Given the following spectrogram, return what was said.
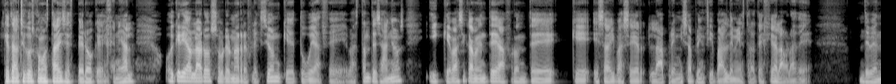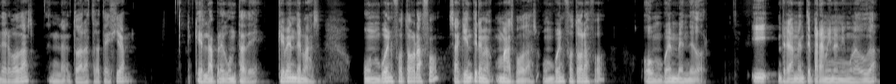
¿Qué tal chicos? ¿Cómo estáis? Espero que genial. Hoy quería hablaros sobre una reflexión que tuve hace bastantes años y que básicamente afronté que esa iba a ser la premisa principal de mi estrategia a la hora de, vender bodas, en toda la estrategia, que es la pregunta de ¿qué vende más? ¿Un buen fotógrafo? O sea, ¿quién tiene más bodas? ¿Un buen fotógrafo o un buen vendedor? Y realmente para mí no hay ninguna duda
